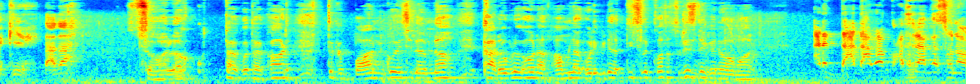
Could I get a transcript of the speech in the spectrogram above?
একে দাদা? সালা কুত্তা কথা কার তোকে বান করেছিলাম না? কারও উপরে কখনো হামলা করবি না? তুই কথা শুনিস না কেন আমার? আমার কথাটা আগে শোনো।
